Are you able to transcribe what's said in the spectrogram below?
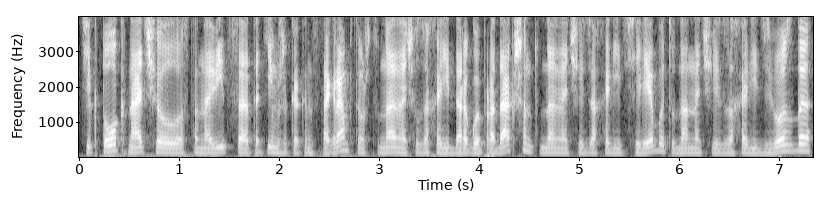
TikTok начал становиться таким же, как Instagram, потому что туда начал заходить дорогой продакшн, туда начали заходить селебы, туда начали заходить звезды,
